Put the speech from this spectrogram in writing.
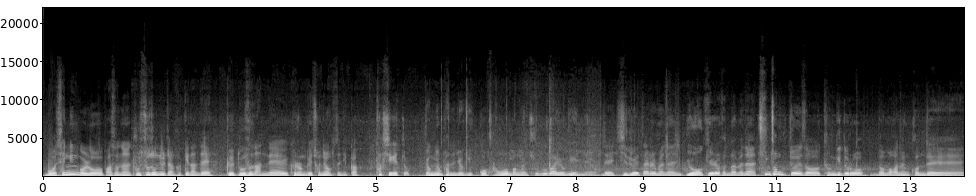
뭐 생긴 걸로 봐서는 부수 정류장 같긴 한데 그 노선 안내 그런 게 전혀 없으니까 탁시겠죠? 영명판은 여기 있고 장원 방면 출구가 여기에 있네요. 네 지도에 따르면은 요 길을 건너면은 충청북도에서 경기도로 넘어가는 건데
